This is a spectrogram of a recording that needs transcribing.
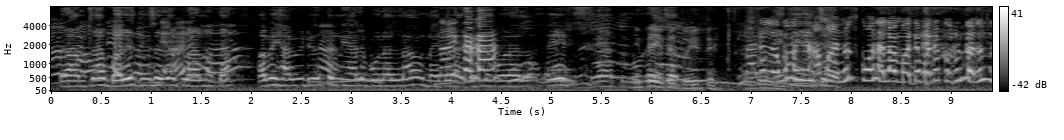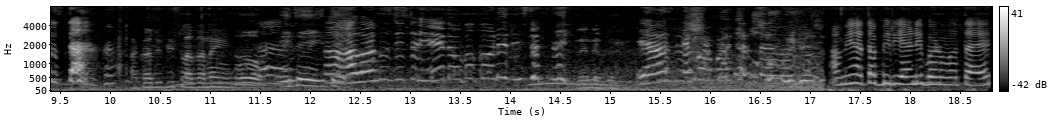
तर आमचा बरेच दिवसाचा प्लॅन होता. अबे ह्या व्हिडिओ तर निहाले बोलायला लाव नाही तर राजेशला बोलायला ए नेहा, तू बोल इथे इथे तू इथे. लोक म्हणजे हा माणूस कोणाला मध्ये मध्ये करून राहिला नुसता. कधी दिसला तर नाही. हो इथे इथे. माणूस दिसतो दोघं कोण आहे दिसत नाही. या असले बडबड करतात आम्ही आता बिर्याणी बनवत आहे.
